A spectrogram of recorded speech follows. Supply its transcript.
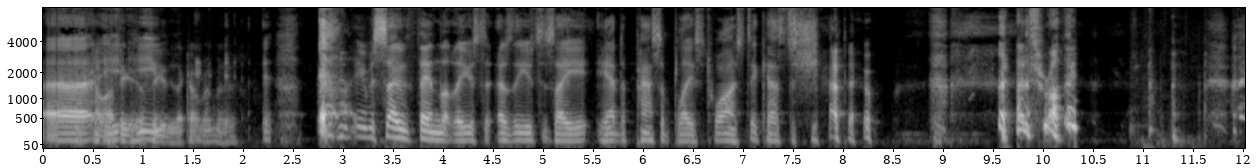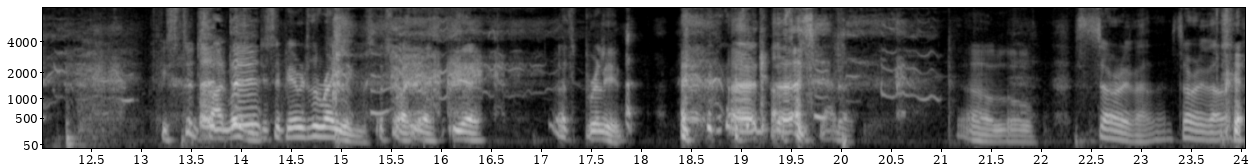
Uh, I, can't, I, he- I think it is. I can't remember. now. he was so thin that they used to, as they used to say, he had to pass a place twice to cast a shadow. That's right. if he stood sideways, he'd disappear into the railings. That's right. Yeah, yeah. That's brilliant. Cast a shadow. Oh lord. Sorry about that. Sorry about that.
